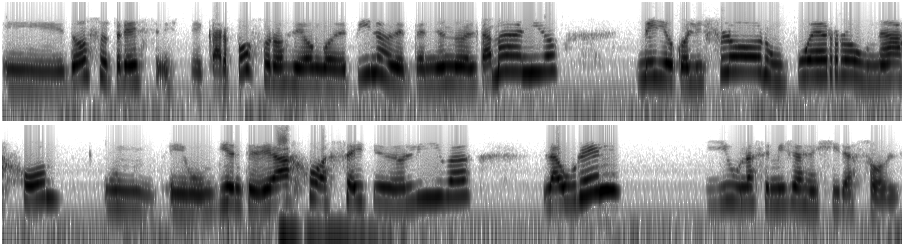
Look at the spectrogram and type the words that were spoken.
eh, dos o tres este, carpóforos de hongo de pino, dependiendo del tamaño, medio coliflor, un puerro, un ajo, un, eh, un diente de ajo, aceite de oliva, laurel y unas semillas de girasol.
